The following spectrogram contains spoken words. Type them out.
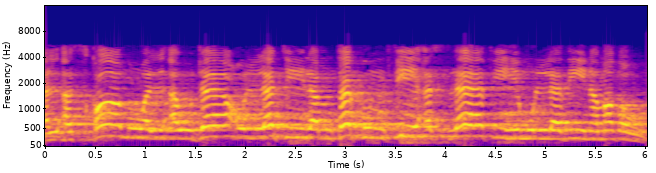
الأسقام والأوجاع التي لم تكن في أسلافهم الذين مضوا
